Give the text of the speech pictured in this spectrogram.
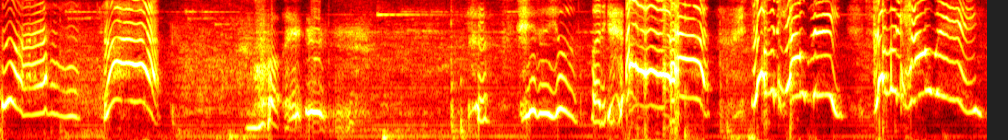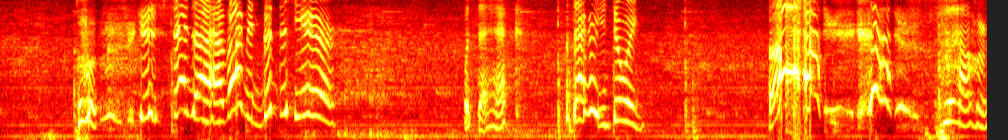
Whoa. You're funny. Somebody help me! Somebody help me! you said that. Have I been good this year? What the heck? What the heck are you doing? Ah! Flower.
